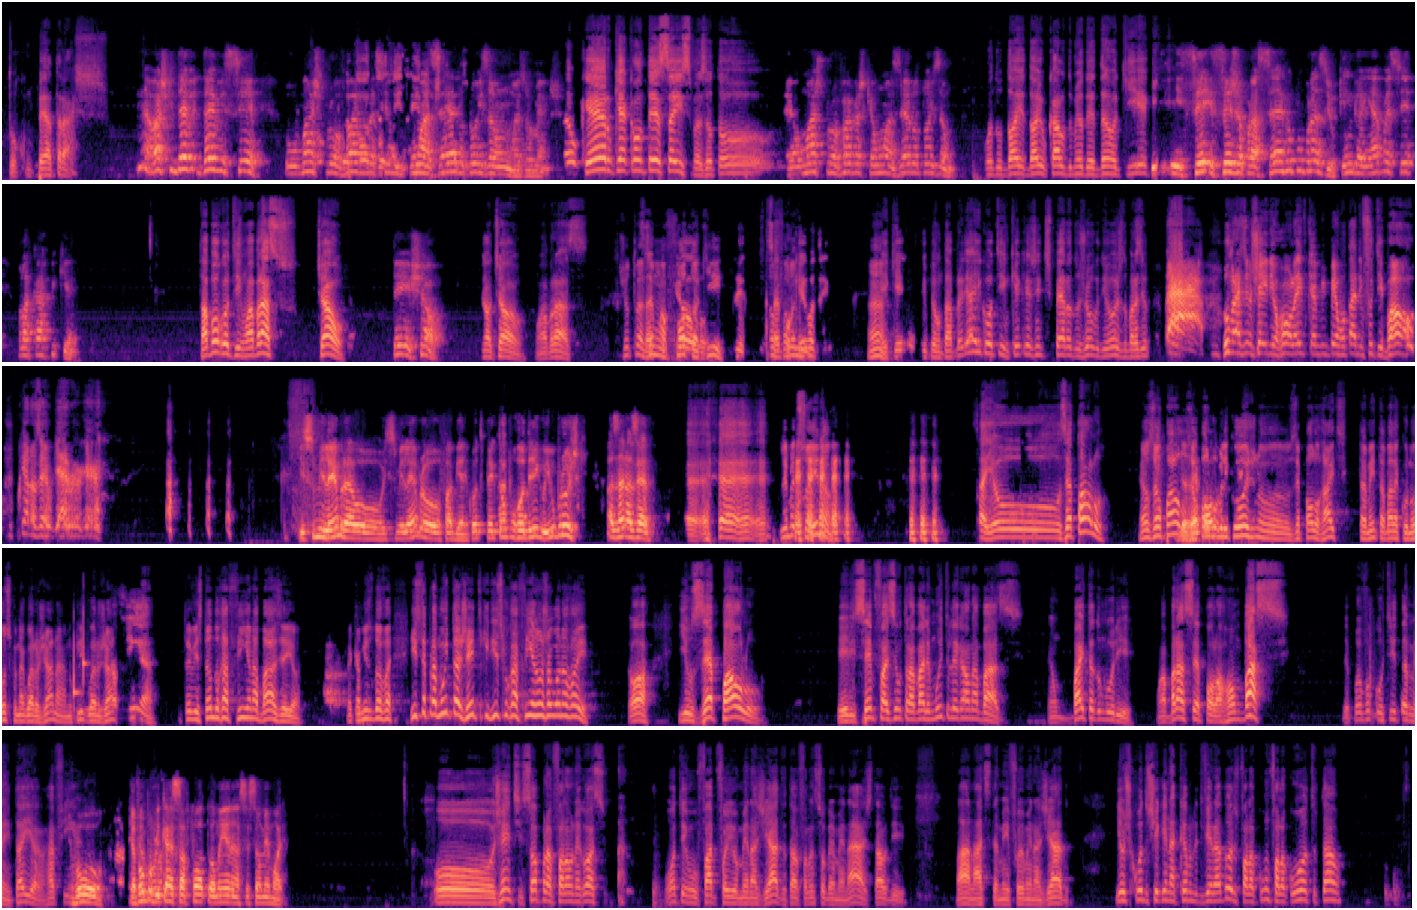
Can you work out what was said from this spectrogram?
tô com o pé atrás. Não, eu acho que deve, deve ser o mais provável vai ser um 1x0, 2x1, mais ou menos. Eu quero que aconteça isso, mas eu tô. É o mais provável, acho que é 1x0 ou 2x1. Quando dói, dói o calo do meu dedão aqui. É que... E, e se, seja para a Sérvia ou para o Brasil. Quem ganhar vai ser placar pequeno. Tá bom, Coutinho. Um abraço. Tchau. Tem, tchau. Tchau, tchau. Um abraço. Deixa eu trazer Sabe uma foto eu... aqui. Sabe por quê, Rodrigo? Ah. E que eu fui perguntar para ele, aí, Coutinho, o que, que a gente espera do jogo de hoje do Brasil? Ah, o Brasil cheio de rola aí, fica me perguntar de futebol, porque eu não sei o que. Isso me lembra, o, isso me lembra, o Fabiano, quando perguntou pro Rodrigo e o Brusque, a 0x0. É, é, é, é. Lembra disso aí, não? Saiu o Zé Paulo. É o Zé Paulo. O Zé, Zé Paulo, Paulo publicou hoje no Zé Paulo Reitz, que também trabalha conosco na Guarujá, na, no Clique Guarujá. Rafinha. Entrevistando o Rafinha na base aí, ó. A camisa do Havaí. Isso é para muita gente que diz que o Rafinha não jogou no Havaí. Ó, e o Zé Paulo, ele sempre fazia um trabalho muito legal na base. É um baita do guri. Um abraço, Zé Paulo. Arrombasse. Depois eu vou curtir também. Tá aí, ó, Rafinha. Eu vou, eu vou publicar essa foto amanhã na sessão memória. Ô, gente, só para falar um negócio. Ontem o Fábio foi homenageado, eu estava falando sobre homenagem tal, de. Ah, a Nath também foi homenageado. E eu, quando cheguei na Câmara de Vereadores, fala com um, fala com outro tal.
